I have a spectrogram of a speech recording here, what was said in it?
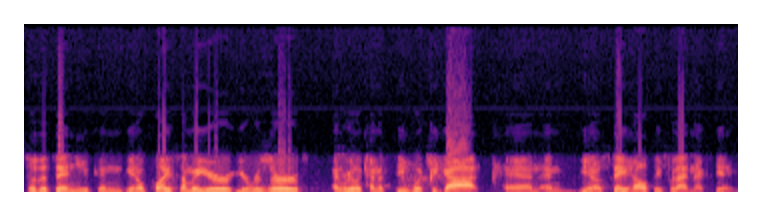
so that then you can, you know, play some of your, your reserves and really kind of see what you got and, and, you know, stay healthy for that next game.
